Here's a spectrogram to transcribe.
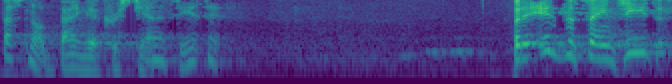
That's not Bangor Christianity, is it? But it is the same Jesus.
